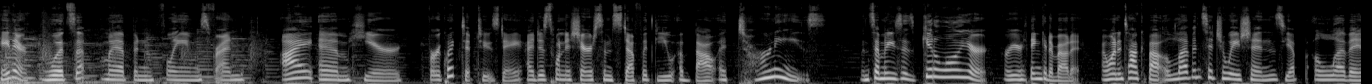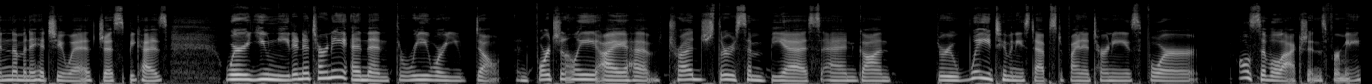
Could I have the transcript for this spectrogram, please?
Hey there. What's up, my up in flames friend? I am here for a quick tip Tuesday. I just want to share some stuff with you about attorneys. When somebody says, get a lawyer, or you're thinking about it, I want to talk about 11 situations. Yep, 11 I'm going to hit you with just because where you need an attorney and then three where you don't. Unfortunately, I have trudged through some BS and gone through way too many steps to find attorneys for all civil actions for me.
